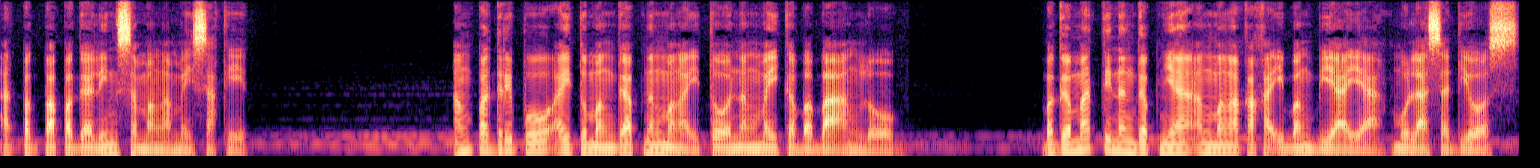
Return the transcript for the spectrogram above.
at pagpapagaling sa mga may sakit. Ang padre po ay tumanggap ng mga ito ng may kababaang loob. Bagamat tinanggap niya ang mga kakaibang biyaya mula sa Diyos,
